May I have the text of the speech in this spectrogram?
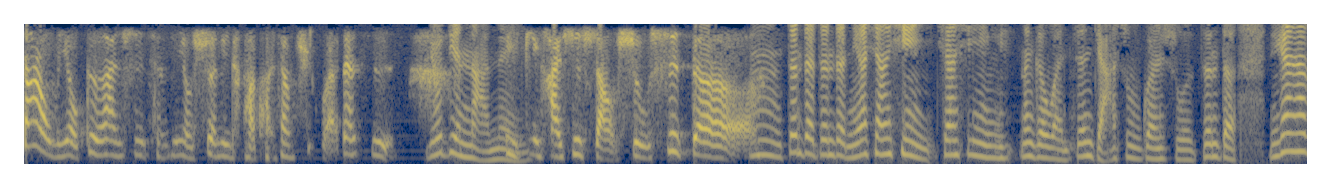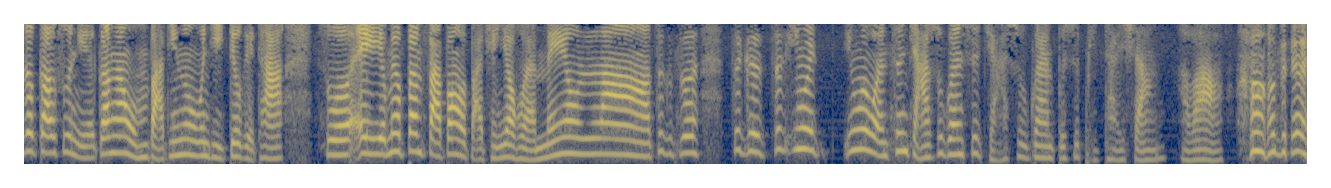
当然我们也有个案是曾经有顺利的把款项取回来，但是。有点难呢，毕竟还是少数。是的，嗯，真的真的，你要相信相信那个婉珍假书官说真的。你看他都告诉你，刚刚我们把听众问题丢给他说，哎，有没有办法帮我把钱要回来？没有啦，这个这这个这个，因为。因为婉珍假书官是假书官，不是平台商，好不好？对，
